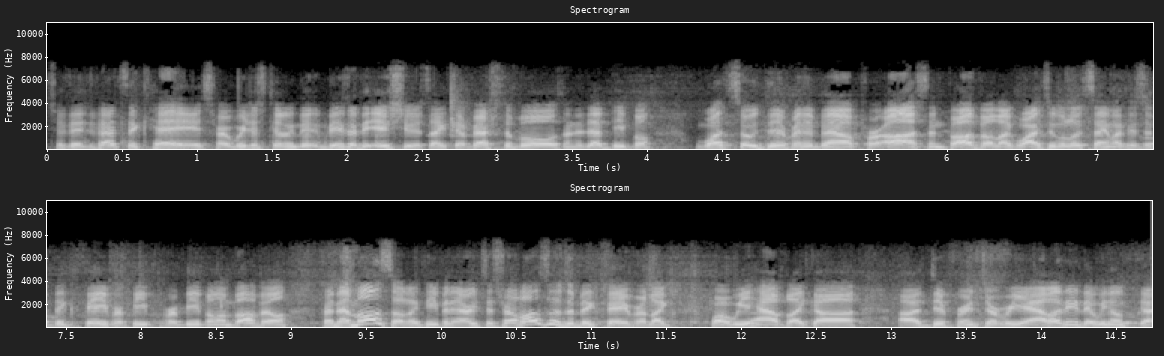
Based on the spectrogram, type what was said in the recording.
So if that's the case, right, we're just dealing. These are the issues, like the vegetables and the dead people. What's so different about for us in Bavel? Like, why is people saying like there's a big favor people for people in Bavel? For them also, like people in Eretz Israel also is a big favor. Like, well, we have like a, a different uh, reality that we don't uh,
